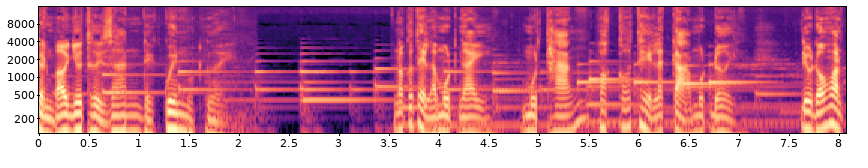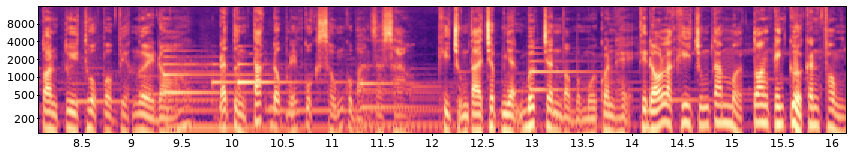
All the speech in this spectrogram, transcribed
Cần bao nhiêu thời gian để quên một người? Nó có thể là một ngày, một tháng hoặc có thể là cả một đời. Điều đó hoàn toàn tùy thuộc vào việc người đó đã từng tác động đến cuộc sống của bạn ra sao. Khi chúng ta chấp nhận bước chân vào một mối quan hệ thì đó là khi chúng ta mở toang cánh cửa căn phòng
